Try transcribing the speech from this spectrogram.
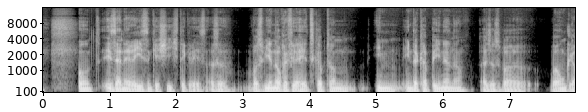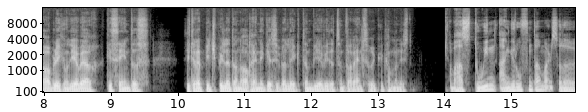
und ist eine Riesengeschichte gewesen. Also, was wir nachher für Hetz gehabt haben im, in der Kabine, ne, also es war, war unglaublich und ich habe auch gesehen, dass die Rapid-Spieler dann auch einiges überlegt haben, wie er wieder zum Verein zurückgekommen ist. Aber hast du ihn angerufen damals? Oder?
